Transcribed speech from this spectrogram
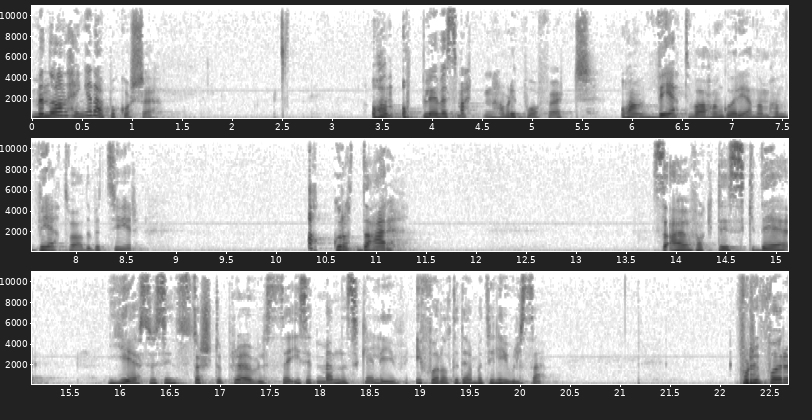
Men når han henger der på korset, og han opplever smerten han blir påført, og han vet hva han går igjennom, han vet hva det betyr Akkurat der så er jo faktisk det Jesus sin største prøvelse i sitt menneskelige liv i forhold til det med tilgivelse. For, for,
